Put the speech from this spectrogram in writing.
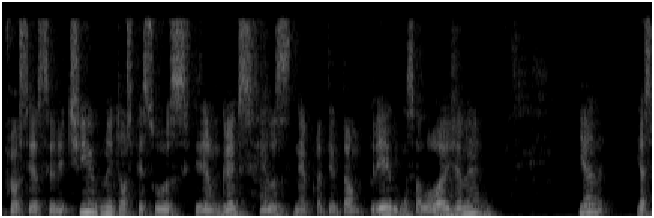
processo seletivo, né? então as pessoas fizeram grandes filas né, para tentar um emprego nessa loja, né? E, a- e as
